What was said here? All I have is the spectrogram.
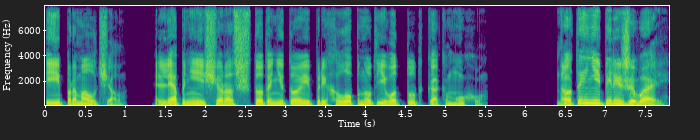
и промолчал. Ляпни еще раз что-то не то и прихлопнут его тут как муху. «Но ты не переживай.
